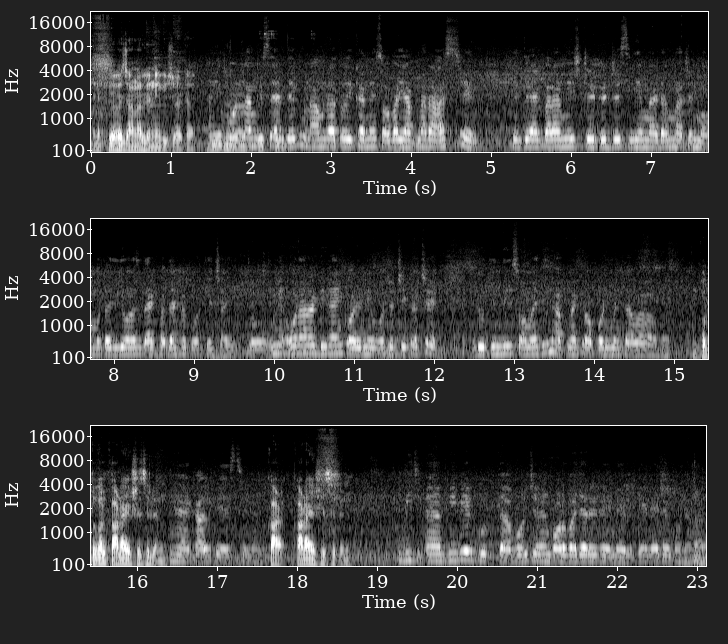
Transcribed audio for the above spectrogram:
মানে কীভাবে জানালেন এই বিষয়টা? আমি বললাম কি স্যার দেখুন আমরা তো এখানে সবাই আপনারা আসছেন। কিন্তু একবার আমি স্টেটের যে সিএম ম্যাডাম আছেন মমতা দিদি ওনার সাথে একবার দেখা করতে চাই। তো উনি ওনারা ডিনাই করেনি বলছে ঠিক আছে দু তিন দিন সময় দিন আপনাকে অ্যাপয়েন্টমেন্ট দেওয়া হবে। গতকাল কারা এসেছিলেন? হ্যাঁ কালকে এসেছিলেন। কারা- কারা এসেছিলেন? বিবেক গুপ্তা বলছিলেন বড়বাজারের এমএল এমএলএ মনে হয়।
